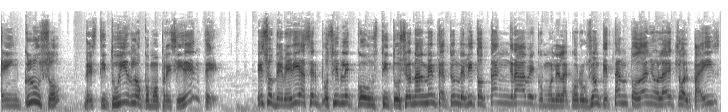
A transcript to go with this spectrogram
e incluso destituirlo como presidente. Eso debería ser posible constitucionalmente ante un delito tan grave como el de la corrupción que tanto daño le ha hecho al país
